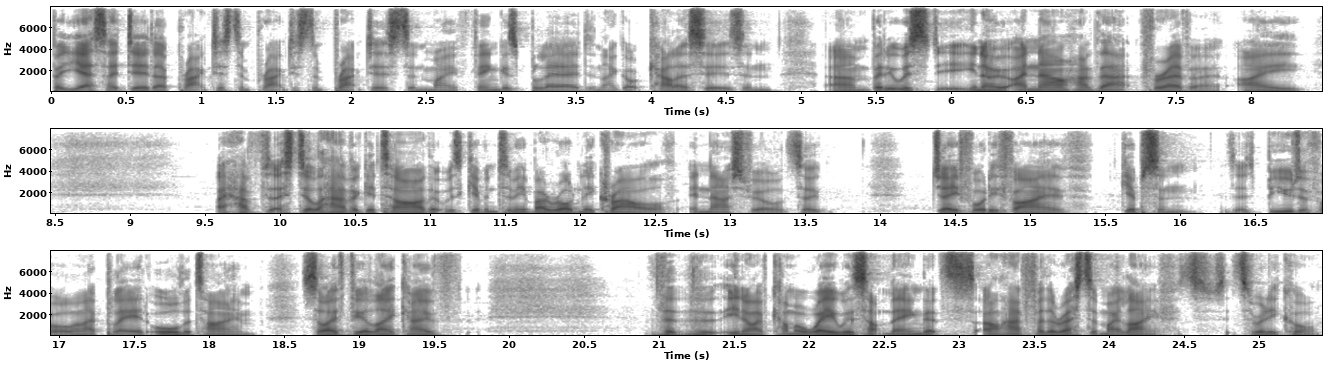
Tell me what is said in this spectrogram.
but yes, I did. I practiced and practiced and practiced, and my fingers bled, and I got calluses. And um, but it was, you know, I now have that forever. I I have, I still have a guitar that was given to me by Rodney Crowell in Nashville. It's a J45 Gibson. It's, it's beautiful, and I play it all the time. So I feel like I've, the, the, you know, I've come away with something that's I'll have for the rest of my life. It's, it's really cool.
